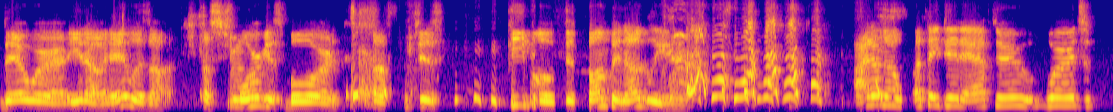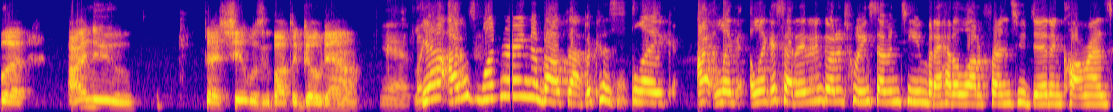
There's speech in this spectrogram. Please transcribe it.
There were, you know, it was a, a smorgasbord of just people just bumping ugly. I don't know what they did afterwards, but I knew that shit was about to go down. Yeah, like yeah, I was wondering about that because, like, I like like I said, I didn't go to 2017, but I had a lot of friends who did and comrades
